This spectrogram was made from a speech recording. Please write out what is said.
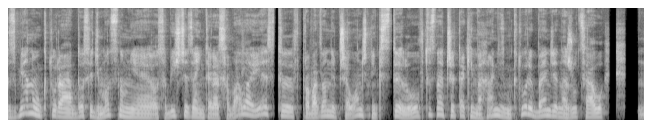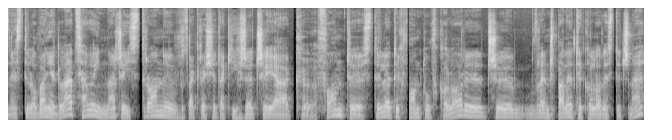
Zmianą, która dosyć mocno mnie osobiście zainteresowała, jest wprowadzony przełącznik stylów, to znaczy taki mechanizm, który będzie narzucał stylowanie dla całej naszej strony w zakresie takich rzeczy jak fonty, style tych fontów, kolory czy wręcz palety kolorystyczne.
